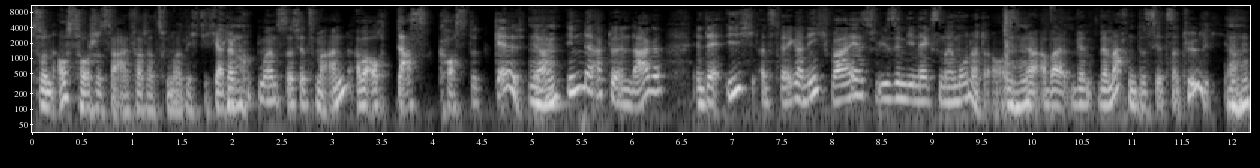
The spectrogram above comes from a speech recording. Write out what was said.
so ein Austausch ist da einfach dazu mal wichtig. Ja, dann gucken wir uns das jetzt mal an, aber auch das kostet Geld, mhm. ja, in der aktuellen Lage, in der ich als Träger nicht weiß, wie sehen die nächsten drei Monate aus. Mhm. Ja, aber wir, wir machen das jetzt natürlich, ja. Mhm.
